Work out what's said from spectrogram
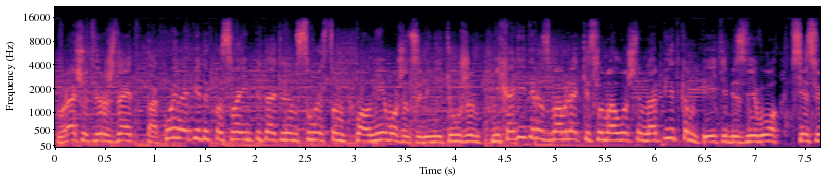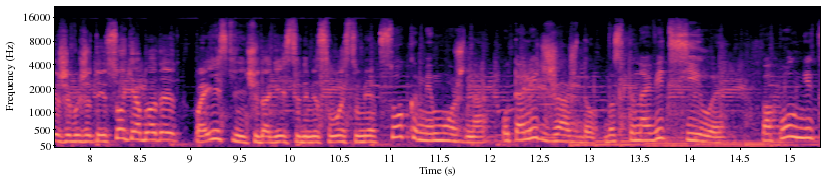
Врач утверждает, такой напиток по своим питательным свойствам вполне может заменить ужин. Не хотите разбавлять кисломолочным напитком, пейте без него. Все свежевыжатые соки обладают поистине чудодейственными свойствами. Соками можно утолить жажду, восстановить силы, пополнить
